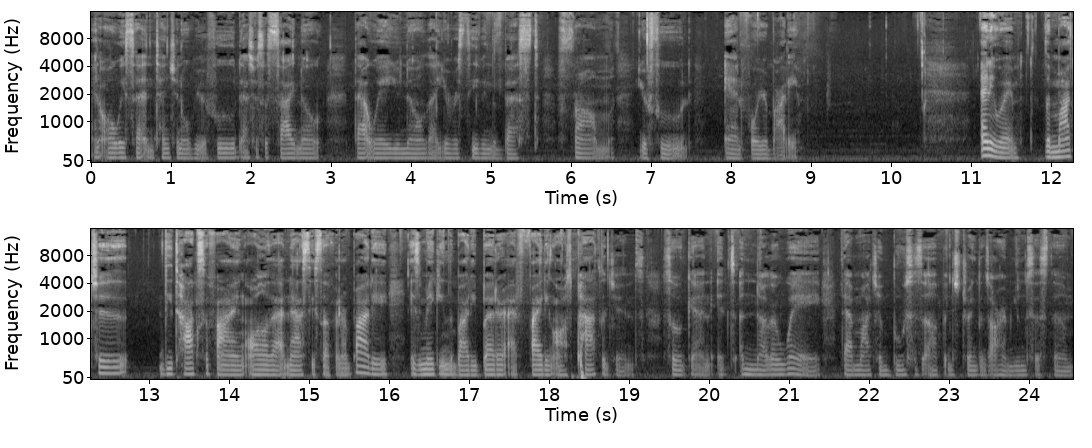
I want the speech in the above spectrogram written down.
and always set intention over your food. That's just a side note. That way, you know that you're receiving the best from your food and for your body. Anyway, the matcha detoxifying all of that nasty stuff in our body is making the body better at fighting off pathogens. So, again, it's another way that matcha boosts up and strengthens our immune system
